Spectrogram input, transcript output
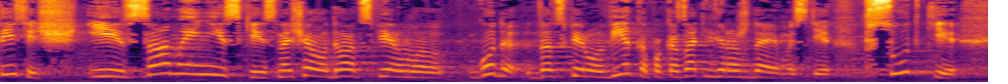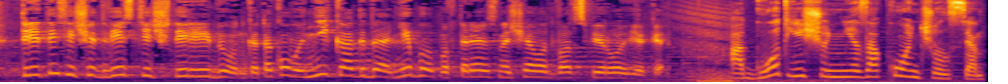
тысяч и самые низкие с начала 21 года, 21 века показатели рождаемости. В сутки 3204 ребенка. Такого никогда не было, повторяю, с начала 21 века. А год еще не закончился.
